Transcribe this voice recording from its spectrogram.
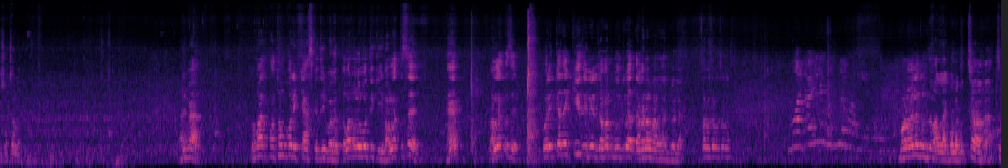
আসো, চলো। আরিবা তোমার প্রথম পরীক্ষা আজকে জীবনে তোমার অনুভূতি কি? ভালো লাগতেছে? হ্যাঁ? ভালো লাগতেছে? পরীক্ষা যে কি জিনিস যখন বুঝবা তখন আর ভালো লাগবে না। চলো চলো চলো। বড় হলে বুঝতে ভালো লাগবে না বুঝছ? আচ্ছা।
